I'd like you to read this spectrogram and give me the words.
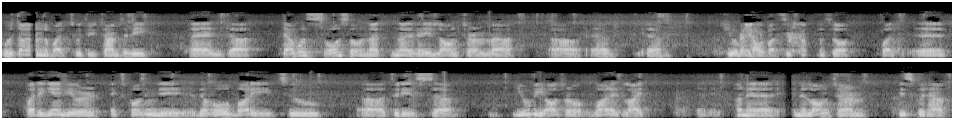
It was done about two, three times a week, and uh, that was also not not a very long term uh, uh, uh, uh, cure, maybe about six months or so. But uh, but again, we were exposing the the whole body to uh, to this uh, UV ultraviolet light on a, in the long term, this could have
